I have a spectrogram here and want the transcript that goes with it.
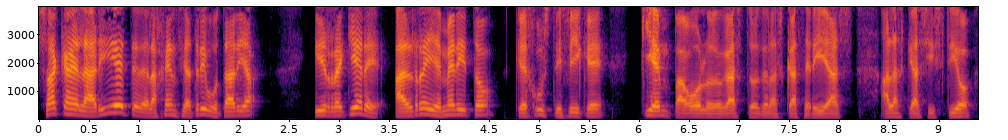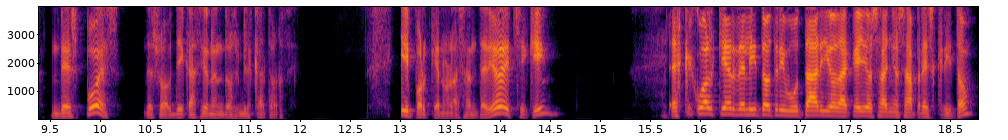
saca el ariete de la agencia tributaria y requiere al rey emérito que justifique quién pagó los gastos de las cacerías a las que asistió después de su abdicación en 2014. ¿Y por qué no las anteriores, chiqui? ¿Es que cualquier delito tributario de aquellos años ha prescrito?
